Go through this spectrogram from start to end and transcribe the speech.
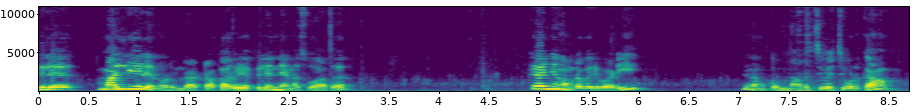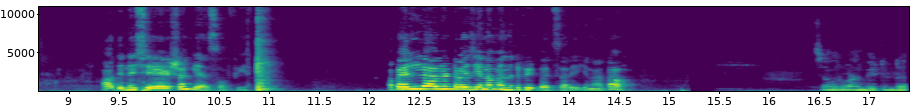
ഇതിൽ മല്ലിയില ഒന്നും ഇടണ്ട കേട്ടോ. കറിവേപ്പില തന്നെയാണ് സ്വാദ്. കഴിഞ്ഞ നമ്മുടെ പരിപാടി. ഇനി നമുക്കൊന്ന് അടച്ച് വെച്ച് കൊടുക്കാം. അതിന് ശേഷം ഗ്യാസ് ഓഫ് ചെയ്യാം. അപ്പോൾ എല്ലാവരും ട്രൈ ചെയ്യണം എന്നിട്ട് ഫീഡ്ബാക്ക്സ് അറിയിക്കണം കേട്ടോ. ചോറ് വിളമ്പിയിട്ടുണ്ട്.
